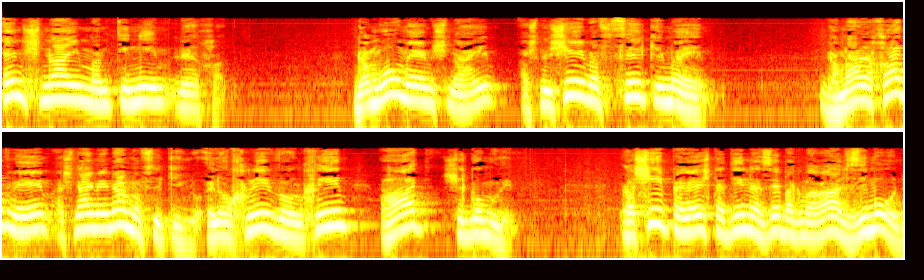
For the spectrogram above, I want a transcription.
אין שניים ממתינים לאחד. גמרו מהם שניים, השלישי מפסיק עמהם. גמר אחד מהם, השניים אינם מפסיקים לו, אלא אוכלים והולכים עד שגומרים. רש"י פירש את הדין הזה בגמרא על זימון,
